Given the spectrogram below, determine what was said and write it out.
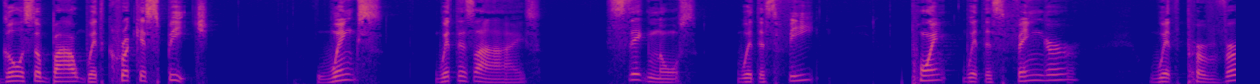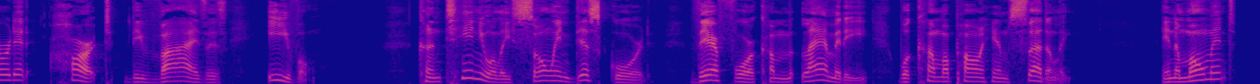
goes about with crooked speech, winks with his eyes, signals with his feet, point with his finger, with perverted heart devises evil, continually sowing discord. Therefore, calamity will come upon him suddenly. In a moment,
